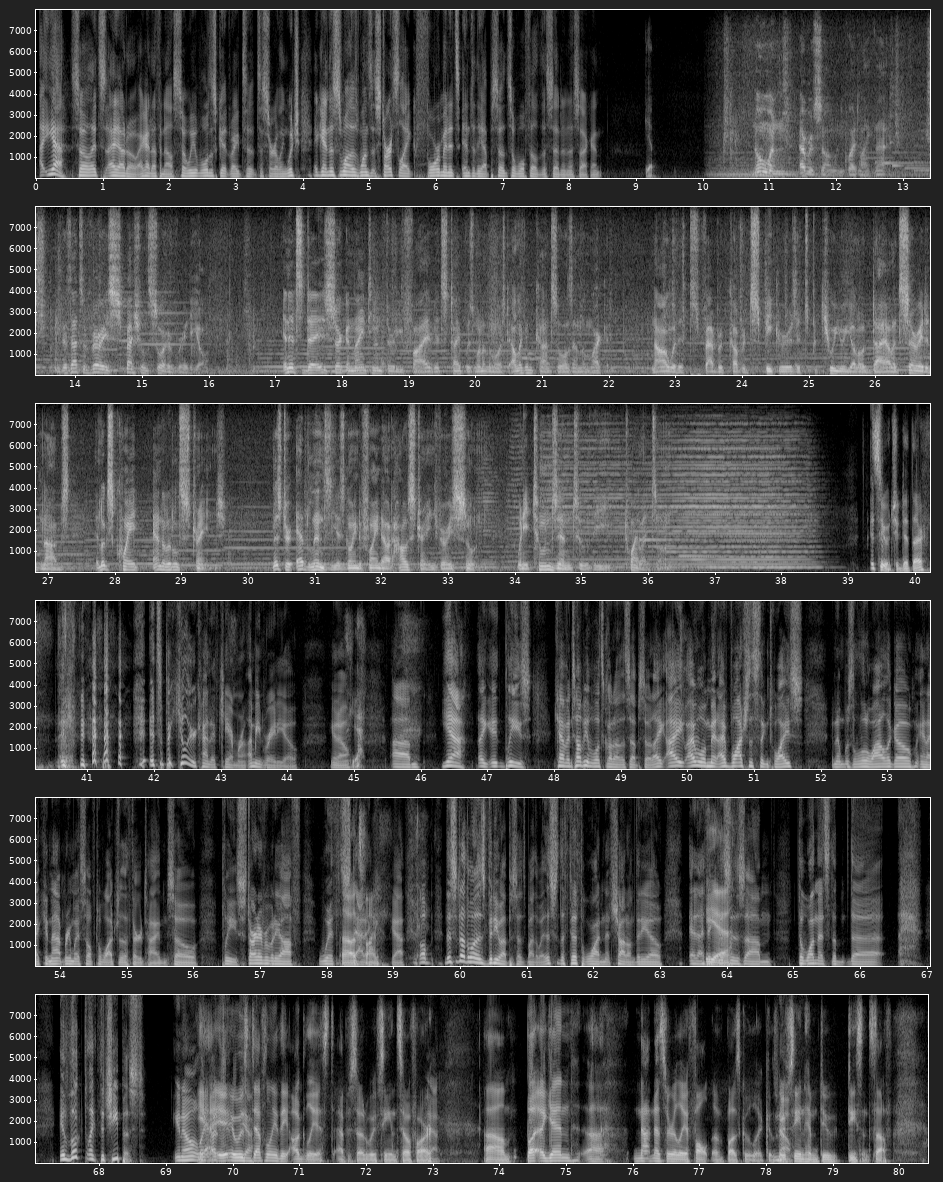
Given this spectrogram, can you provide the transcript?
uh, yeah. So let's. I don't know. I got nothing else. So we we'll just get right to to Serling. Which again, this is one of those ones that starts like four minutes into the episode. So we'll fill this in in a second. No one ever saw one quite like that. Because that's a very special sort of radio. In its days, circa 1935, its type was one of the most elegant consoles on the market. Now, with its fabric covered speakers, its peculiar yellow dial, its serrated knobs, it looks quaint and a little strange. Mr. Ed Lindsay is going to find out how strange very soon when he tunes into the Twilight Zone. Let's see what you did there? it's a peculiar kind of camera. I mean, radio. You know. Yeah. Um. Yeah. Like, it, please, Kevin, tell people what's going on this episode. Like, I I will admit, I've watched this thing twice, and it was a little while ago, and I cannot bring myself to watch it the third time. So please start everybody off with Oh, static. it's fine. Yeah. Oh, this is another one of those video episodes, by the way. This is the fifth one that's shot on video, and I think Yeah. this is um the one that's the the. It looked like the cheapest. You know. Like, yeah, it, it was yeah. definitely the ugliest episode we've seen so far. Yeah. Um, but again, uh, not necessarily a fault of Buzz Kulik because No. we've seen him do decent stuff.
